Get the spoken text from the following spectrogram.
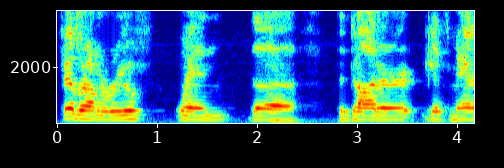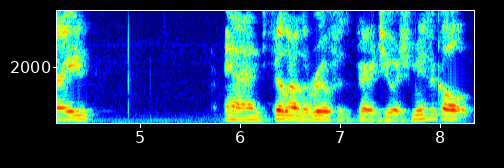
Fiddler on the Roof when the the daughter gets married, and Fiddler on the Roof is a very Jewish musical,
